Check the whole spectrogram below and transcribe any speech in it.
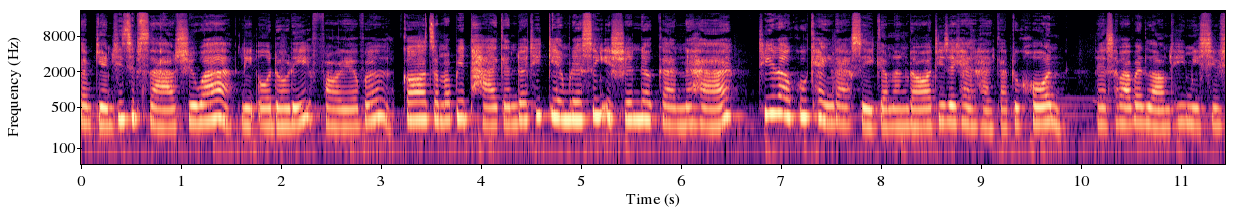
กับเกมที่ 13 ชื่อว่า Neo Dori Forever ก็จะมาปิดท้ายกันด้วยที่เกม Racing อีกเช่นเดียวกันนะคะ ที่เราคู่แข่งหลากสีกำลังรอที่จะแข่งขันกับทุกคน ในสภาพแวดล้อมที่มีชีวิต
